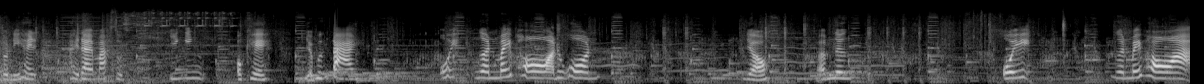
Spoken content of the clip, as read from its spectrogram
ตัวนี้ให้ให้ได้มากสุด ยิงยิงโอเคอย่าเพิ่งตาย โอ้ยเงินไม่พอทุกคน เดี๋ยวแป๊บนึง โอ้ยเงินไม่พออะ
